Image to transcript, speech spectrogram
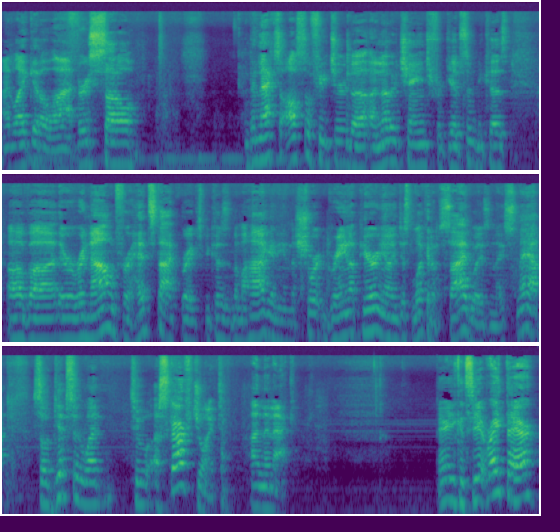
I like it a lot, very subtle, the necks also featured uh, another change for Gibson because of uh, they were renowned for headstock breaks because of the mahogany and the short grain up here. You know, you just look at them sideways and they snap. So Gibson went to a scarf joint on the neck. There you can see it right there.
